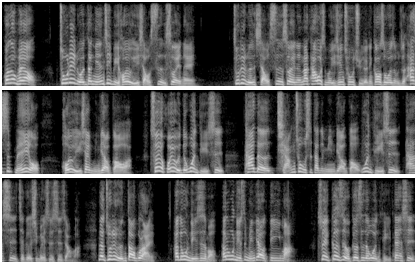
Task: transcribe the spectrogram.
观众朋友，朱立伦的年纪比侯友谊小四岁呢。朱立伦小四岁呢，那他为什么已经出局了？你告诉我为什么？他是没有侯友谊现在民调高啊。所以侯友谊的问题是他的强处是他的民调高，问题是他是这个新北市市长嘛。那朱立伦倒过来，他的问题是什么？他的问题是民调低嘛。所以各自有各自的问题，但是。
